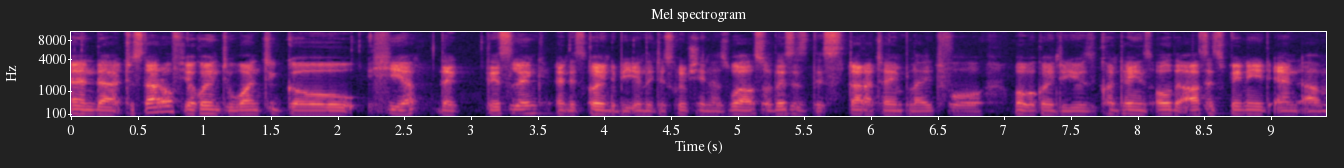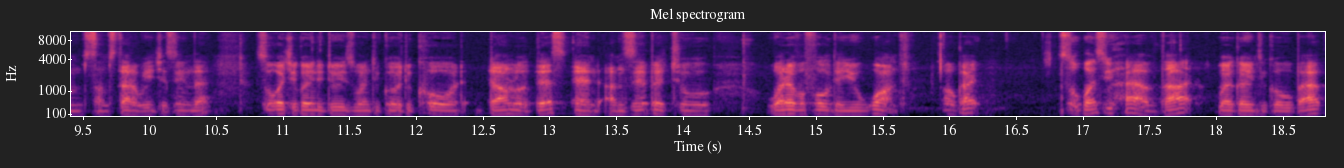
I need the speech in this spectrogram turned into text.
And uh, to start off you're going to want to go here like this link and it's going to be in the description as well. So this is the starter template for what we're going to use. It contains all the assets we need and um, some starter widgets in there. So what you're going to do is going to go to code download this and unzip it to whatever folder you want okay? So once you have that we're going to go back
